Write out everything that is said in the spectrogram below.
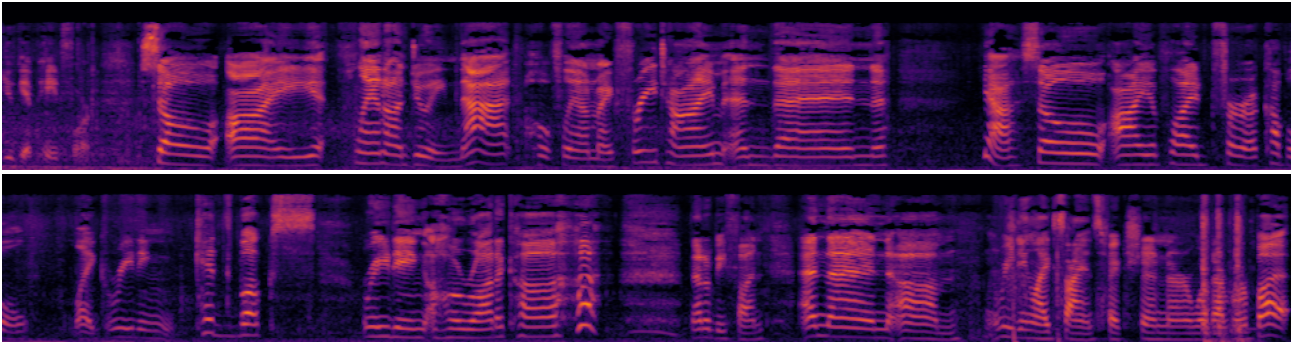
you get paid for. So I plan on doing that, hopefully on my free time, and then yeah, so I applied for a couple, like reading kids' books, reading a erotica. That'll be fun. And then um, reading like science fiction or whatever. But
